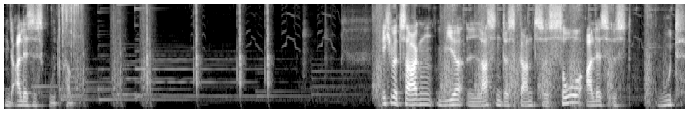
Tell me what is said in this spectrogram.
Und alles ist gut, komm. Ich würde sagen, wir lassen das Ganze so. Alles ist gut.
